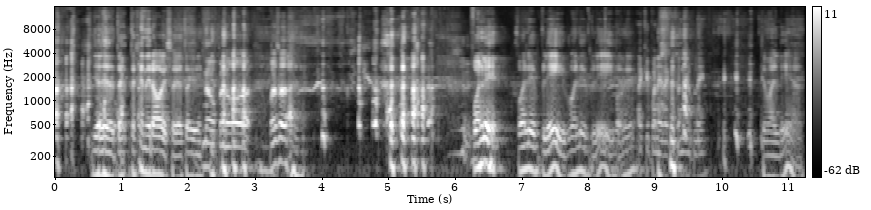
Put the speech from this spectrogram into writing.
ya, ya, te, te ha generado eso, ya está bien. No, pero por eso... Ponle, ponle play, ponle play, ver, Hay que poner, hay que poner play. te maldeas.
